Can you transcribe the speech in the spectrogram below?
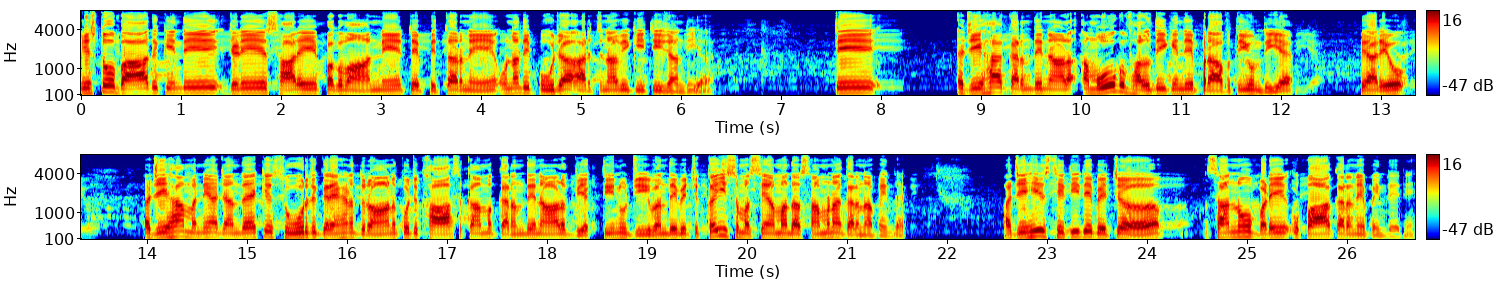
ਇਸ ਤੋਂ ਬਾਅਦ ਕਹਿੰਦੇ ਜਿਹੜੇ ਸਾਰੇ ਭਗਵਾਨ ਨੇ ਤੇ ਪਿੱਤਰ ਨੇ, ਉਹਨਾਂ ਦੀ ਪੂਜਾ ਅਰਚਨਾ ਵੀ ਕੀਤੀ ਜਾਂਦੀ ਹੈ। ਤੇ ਅਜਿਹਾ ਕਰਨ ਦੇ ਨਾਲ ਅਮੋਗ ਫਲ ਦੀ ਕਹਿੰਦੇ ਪ੍ਰਾਪਤੀ ਹੁੰਦੀ ਹੈ। ਪਿਆਰਿਓ, ਅਜਿਹਾ ਮੰਨਿਆ ਜਾਂਦਾ ਹੈ ਕਿ ਸੂਰਜ ਗ੍ਰਹਿਣ ਦੌਰਾਨ ਕੁਝ ਖਾਸ ਕੰਮ ਕਰਨ ਦੇ ਨਾਲ ਵਿਅਕਤੀ ਨੂੰ ਜੀਵਨ ਦੇ ਵਿੱਚ ਕਈ ਸਮੱਸਿਆਵਾਂ ਦਾ ਸਾਹਮਣਾ ਕਰਨਾ ਪੈਂਦਾ ਹੈ। ਅਜਿਹੀ ਸਥਿਤੀ ਦੇ ਵਿੱਚ ਸਾਨੂੰ ਬੜੇ ਉਪਾਅ ਕਰਨੇ ਪੈਂਦੇ ਨੇ।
